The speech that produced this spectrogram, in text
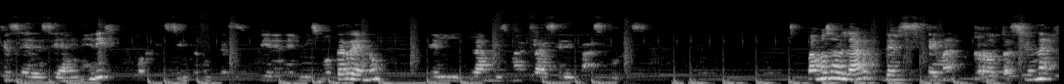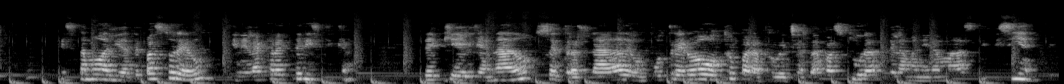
que se desea ingerir, porque simplemente tienen el mismo terreno, la misma clase de pastores. Vamos a hablar del sistema rotacional. Esta modalidad de pastoreo tiene la característica de que el ganado se traslada de un potrero a otro para aprovechar la pastura de la manera más eficiente.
